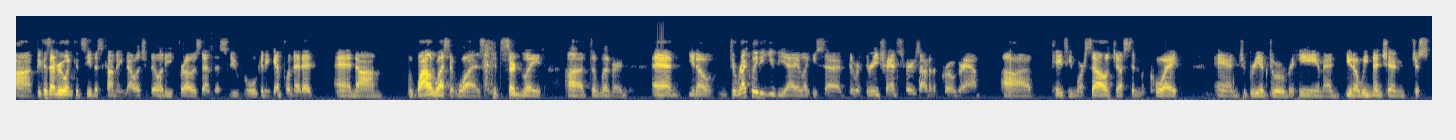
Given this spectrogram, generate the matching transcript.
uh, because everyone could see this coming. The eligibility frozen, this new rule getting implemented, and um, the Wild West it was. It certainly uh, delivered. And you know, directly to UVA, like you said, there were three transfers out of the program: uh, Casey Morsell, Justin McKoy, and Jabri Abdur Rahim. And, you know, we mentioned just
